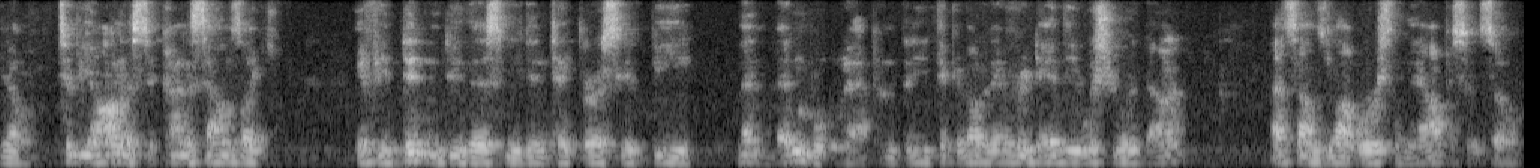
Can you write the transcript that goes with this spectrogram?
you know, to be honest, it kind of sounds like if you didn't do this and you didn't take the risk, it'd be then, then what would happen? Then you think about it every day that you wish you would have done it. That sounds a lot worse than the opposite. So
